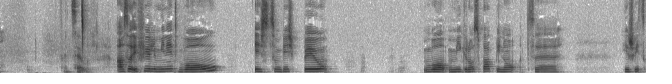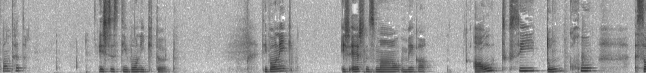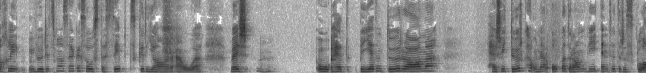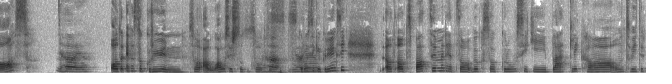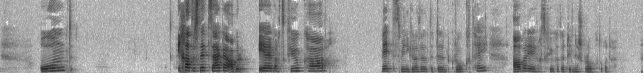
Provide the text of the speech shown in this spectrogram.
Erzähl. Also ich fühle mich nicht wohl, ist zum Beispiel, wo mein Grosspapi noch äh, in der Schweiz gewohnt hat, ist das die Wohnung dort. Die Wohnung ist erstens mal mega alt, gsi, dunkel, so ein bisschen, ich würde jetzt mal sagen, so aus den 70er Jahren auch. äh, Weißt, und hat bei jedem Türrahmen hast du wie Tür gehabt und dann oben dran wie entweder ein Glas Aha, ja. oder einfach so grün. So, alles war so, so Aha, das, das ja, grusige ja. Grün. Gewesen. Auch, auch das Badzimmer hat so, wirklich so grusige Blättchen und so weiter. Und ich kann das nicht sagen, aber ich hatte einfach das Gefühl, gehabt, nicht, dass meine Großeltern dann geraucht haben, aber ich hatte einfach das Gefühl, gehabt, dort drinnen ist geraucht worden.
